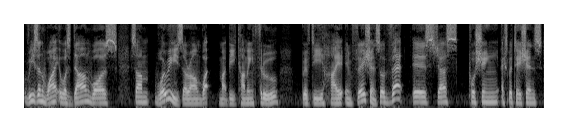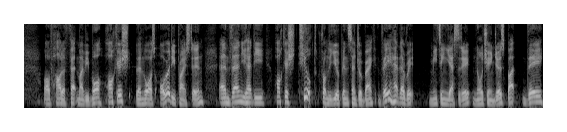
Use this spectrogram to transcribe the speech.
reason why it was down was some worries around what might be coming through with the higher inflation. So that is just pushing expectations of how the Fed might be more hawkish than was already priced in. And then you had the hawkish tilt from the European Central Bank. They had their rate meeting yesterday, no changes, but they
